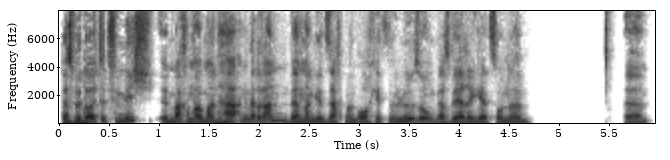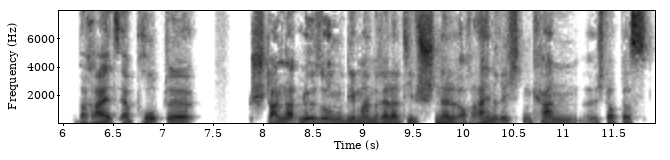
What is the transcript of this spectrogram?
Das bedeutet für mich, äh, machen wir mal einen Haken daran, wenn man jetzt sagt, man braucht jetzt eine Lösung. Das wäre jetzt so eine äh, bereits erprobte Standardlösung, die man relativ schnell auch einrichten kann. Ich glaube, das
